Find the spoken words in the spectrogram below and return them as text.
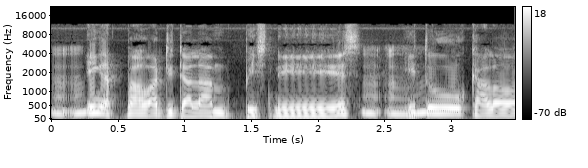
Ingat bahwa di dalam bisnis itu kalau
